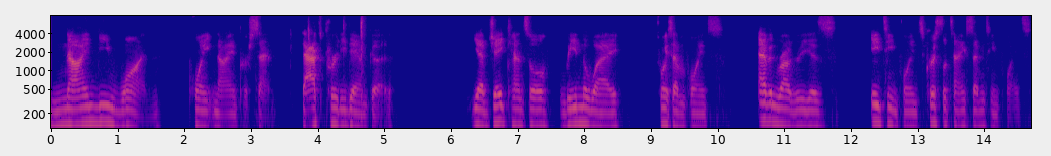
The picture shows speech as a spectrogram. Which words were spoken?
91.9%. That's pretty damn good you have Jake Guentzel leading the way, 27 points. Evan Rodrigues, 18 points. Chris Letang, 17 points.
